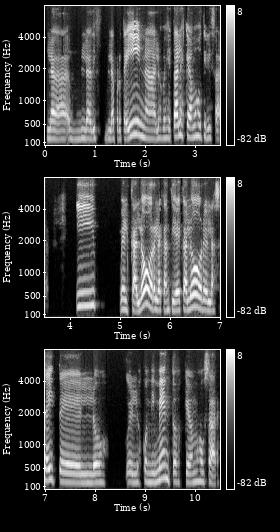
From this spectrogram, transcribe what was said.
la, proteína, los vegetales que vamos a utilizar. Y el calor, la cantidad de calor, el aceite, los, los condimentos que vamos a usar.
